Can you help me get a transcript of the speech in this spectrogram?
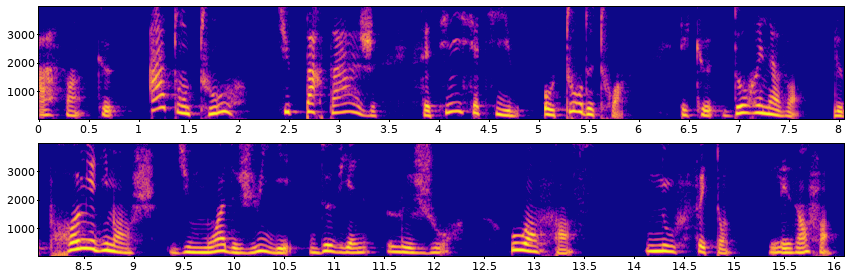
afin que à ton tour tu partages cette initiative autour de toi et que dorénavant le premier dimanche du mois de juillet devienne le jour où en France nous fêtons les enfants.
